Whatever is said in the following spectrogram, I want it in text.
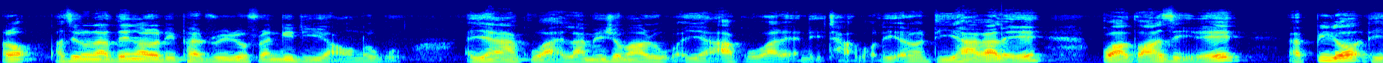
အဲ့တော့ဘာစီလိုနာအသင်းကတော့ဒီ Pedri တို့ Frankie De Jong တို့ကိုအရန်အားကိုးရတယ်လာမင်းရှမားတို့ကိုအရန်အားကိုးရတဲ့အနေအထားပေါ့လေအဲ့တော့ဒီဟာကလည်းကွာသွားစေတယ်အဲ ပြီးတော့ဒီ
